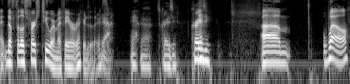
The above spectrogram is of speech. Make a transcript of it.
the for those first two are my favorite records of theirs. yeah, Yeah. yeah. It's crazy, crazy. Um, well,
